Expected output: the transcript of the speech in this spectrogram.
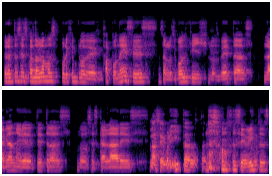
Pero entonces cuando hablamos, por ejemplo, de japoneses, o sea, los goldfish, los betas, la gran mayoría de tetras, los escalares, Las cebritas, los famosos cebritos.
